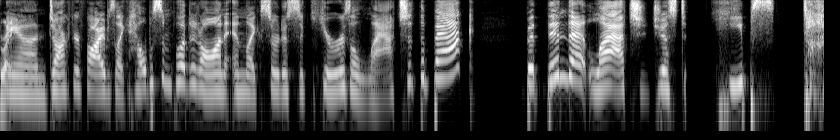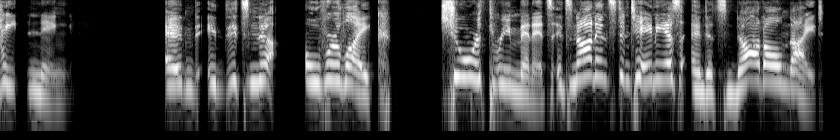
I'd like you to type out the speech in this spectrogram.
Right. And Dr. Phibes like helps him put it on and like sort of secures a latch at the back. But then that latch just keeps tightening. And it, it's not over like two or three minutes. It's not instantaneous and it's not all night.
